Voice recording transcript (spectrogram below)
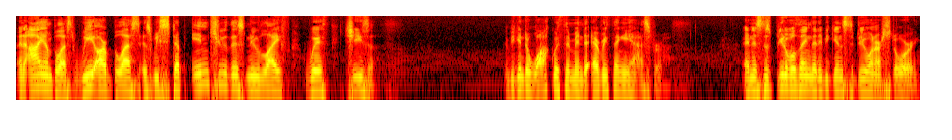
and I am blessed. We are blessed as we step into this new life with Jesus and begin to walk with Him into everything He has for us. And it's this beautiful thing that He begins to do in our story.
